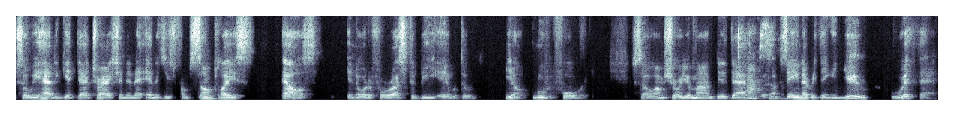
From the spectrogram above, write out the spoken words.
So we had to get that traction and that energies from someplace else in order for us to be able to you know, moving forward. So I'm sure your mom did that Absolutely. because I'm seeing everything in you with that.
